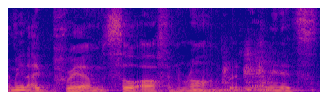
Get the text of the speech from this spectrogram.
I mean, I pray I'm so off and wrong, but I mean, it's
